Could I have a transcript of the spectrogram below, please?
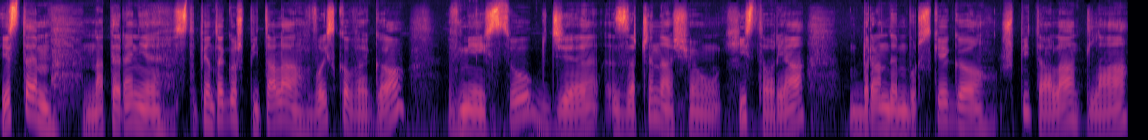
Jestem na terenie 105 Szpitala Wojskowego, w miejscu, gdzie zaczyna się historia Brandenburskiego Szpitala dla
